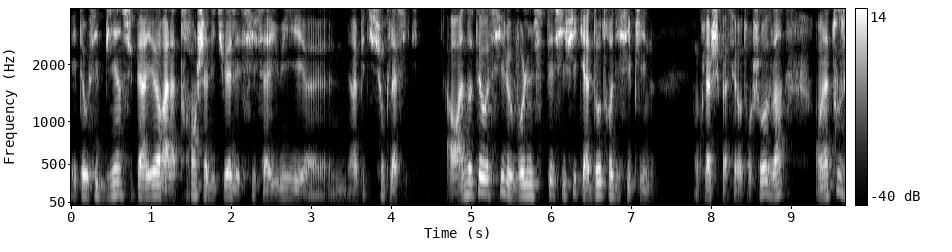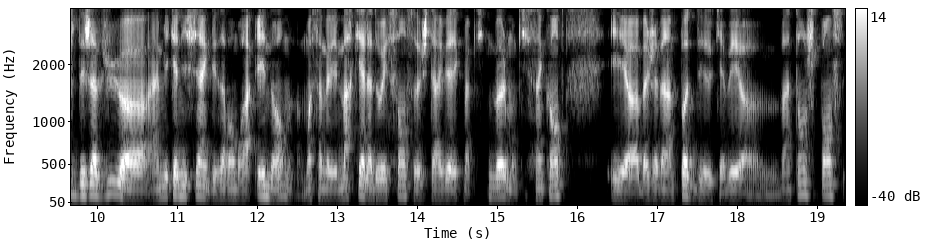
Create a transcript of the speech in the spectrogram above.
étaient aussi bien supérieures à la tranche habituelle des 6 à 8 euh, répétitions classiques. Alors à noter aussi le volume spécifique à d'autres disciplines. Donc là je suis passé à autre chose. Hein. On a tous déjà vu euh, un mécanicien avec des avant-bras énormes. Moi ça m'avait marqué à l'adolescence, j'étais arrivé avec ma petite meule, mon petit 50, et euh, bah, j'avais un pote qui avait 20 ans je pense,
